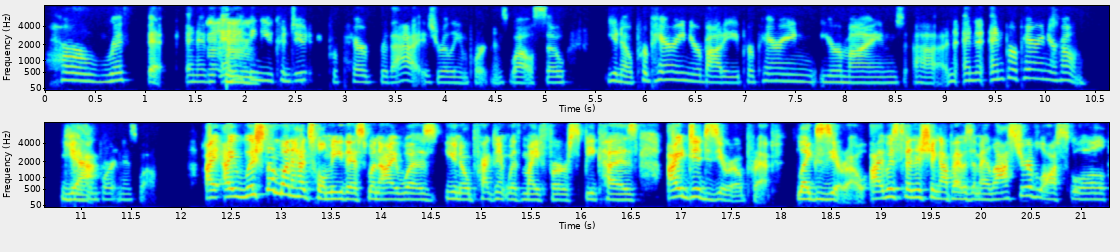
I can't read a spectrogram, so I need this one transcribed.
horrific. And if mm-hmm. anything you can do to be prepared for that is really important as well. So you know preparing your body preparing your mind uh, and, and and preparing your home yeah important as well I, I wish someone had told me this when I was, you know, pregnant with my first because I did zero prep, like zero. I was finishing up. I was in my last year of law school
